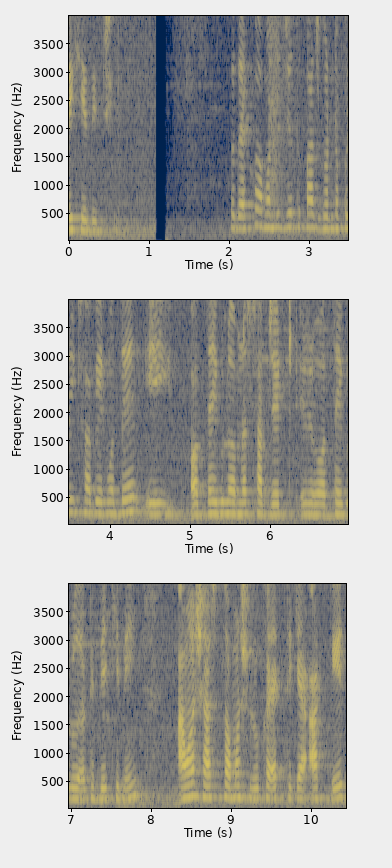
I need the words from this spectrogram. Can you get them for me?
দেখিয়ে দিচ্ছি। তো দেখো, আমাদের যেহেতু পাঁচ ঘণ্টা পরীক্ষা হবে, এর মধ্যে এই অধ্যায়গুলো আমরা সাবজেক্ট এর অধ্যায়গুলো আগে দেখে নিই। আমার স্বাস্থ্য, আমার সুরক্ষা এক থেকে আট পেজ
